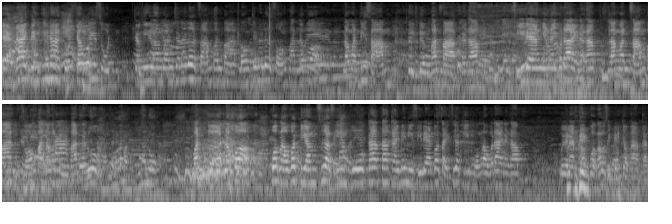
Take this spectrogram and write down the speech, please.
แต่งได้เป็นที่น่าจดจำที่สุด จะมีรางวัลชนะเลิศ 3,000 บาท รองชนะเลิศ 2,000 แล้วก็รางวัลที่ 3 อีก 1,000 บาทนะครับ สีแดงยังไงก็ได้นะครับ รางวัล 3,000 2,000 แล้วก็ 1,000 นะลูก วันเกิดแล้วก็พวกเราก็เตรียมเสื้อสีชมพูถ้าถ้าใครไม่มีสีแดงก็ใส่เสื้อทีมของเราก็ได้นะครับ มือนั้นเอาพวกเขาสิเป็นเจ้าภาพกัน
